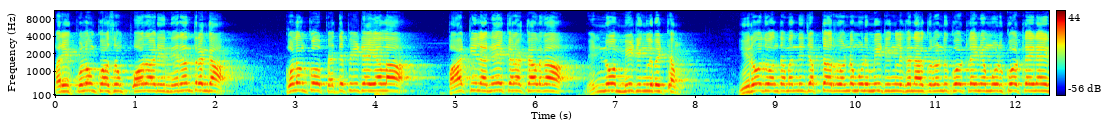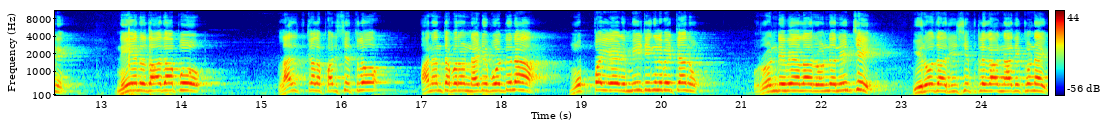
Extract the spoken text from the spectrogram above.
మరి కులం కోసం పోరాడి నిరంతరంగా కులంకో పెద్దపీట అయ్యేలా పార్టీలు అనేక రకాలుగా ఎన్నో మీటింగ్లు పెట్టాం. ఈరోజు అంతమంది చెప్తారు రెండు మూడు మీటింగ్లకు నాకు రెండు కోట్లైనా మూడు కోట్లైనాయని. నేను దాదాపు లలిత్ కళ పరిస్థితిలో అనంతపురం నడిబొడ్డున ముప్పై ఏడు మీటింగ్లు పెట్టాను. రెండు వేల రెండు నుంచి ఈరోజు ఆ రిసిప్ట్లుగా నా దిక్కున్నాయి.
